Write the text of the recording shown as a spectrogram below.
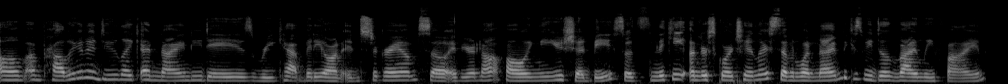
Um, I'm probably gonna do like a 90 days recap video on Instagram. So if you're not following me, you should be. So it's Nikki underscore Chandler 719 because we divinely fine.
